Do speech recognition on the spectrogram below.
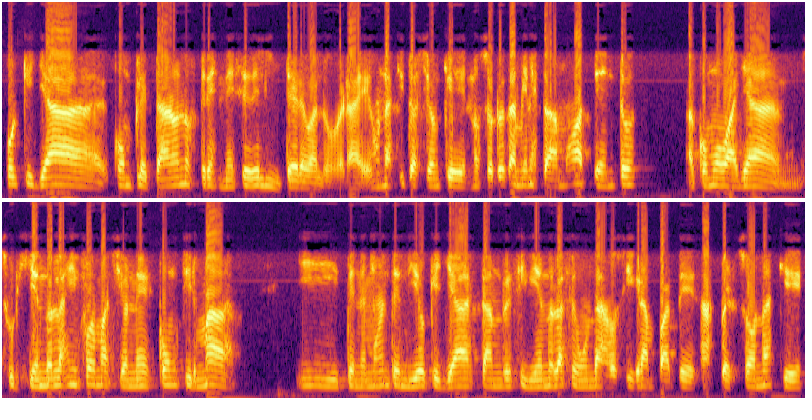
porque ya completaron los tres meses del intervalo, ¿verdad? Es una situación que nosotros también estábamos atentos a cómo vaya surgiendo las informaciones confirmadas y tenemos entendido que ya están recibiendo la segunda dosis gran parte de esas personas que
